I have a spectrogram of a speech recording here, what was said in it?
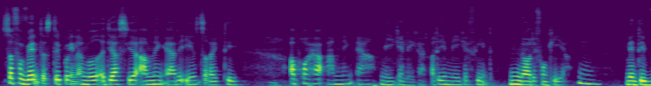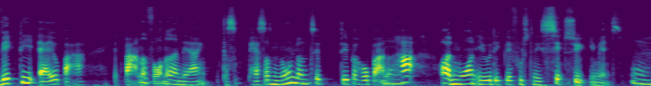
Så forventes det på en eller anden måde, at jeg siger, at amning er det eneste rigtige. Og prøv at høre, amning er mega lækkert, og det er mega fint, når det fungerer. Mm. Men det vigtige er jo bare, at barnet får noget ernæring, der passer nogenlunde til det behov, barnet mm. har, og at moren i øvrigt ikke bliver fuldstændig sindssyg imens. Mm.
